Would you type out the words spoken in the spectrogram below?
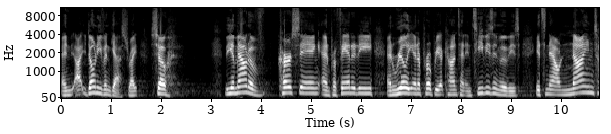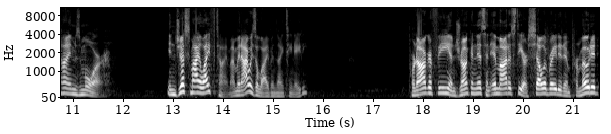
And uh, don't even guess, right? So the amount of cursing and profanity and really inappropriate content in TVs and movies, it's now nine times more in just my lifetime. I mean, I was alive in 1980. Pornography and drunkenness and immodesty are celebrated and promoted.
